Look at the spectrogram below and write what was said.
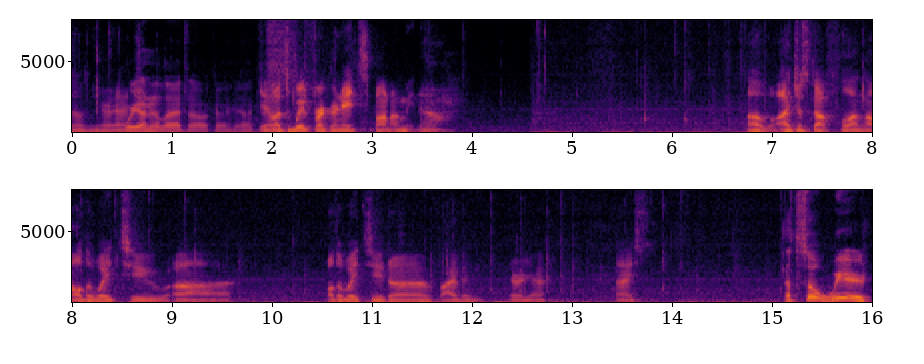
I was near edge. Were you on the ledge? Oh, okay, yeah. Yeah, let's wait for a grenade to spawn on me now. Oh, I just got flung all the way to uh, all the way to the vibing area. Nice. That's so weird.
